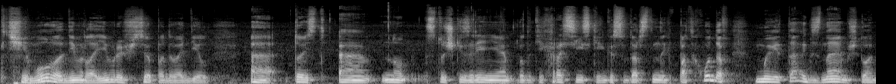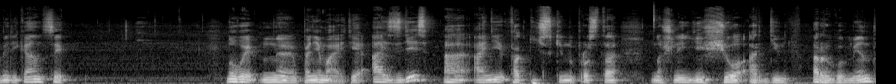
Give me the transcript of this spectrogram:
К чему Владимир Владимирович все подводил. А, то есть, а, ну, с точки зрения вот этих российских государственных подходов, мы и так знаем, что американцы ну, вы э, понимаете. А здесь а, они фактически, ну, просто нашли еще один аргумент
